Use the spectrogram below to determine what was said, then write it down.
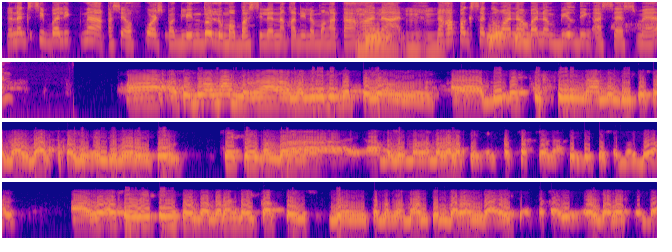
na nagsibalik na? Kasi of course, pag lindo, lumabas sila ng kanilang mga tahanan. Nakapagsagawa na ba ng building assessment? Ah, as of now, ma'am, mga naglilibot po yung ah, BF team namin dito sa Malbag, saka yung engineering team. Checking on the, ah, yung mga malalaking infrastructure natin dito sa Malboal. Ah, we're also waiting for the barangay captains, yung sa mga mountain barangays, at saka yung all the rest of the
